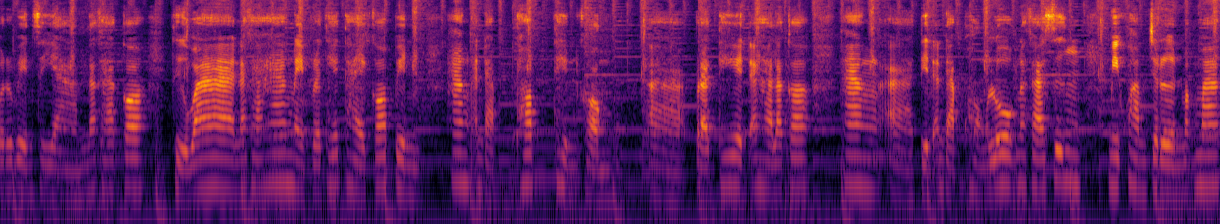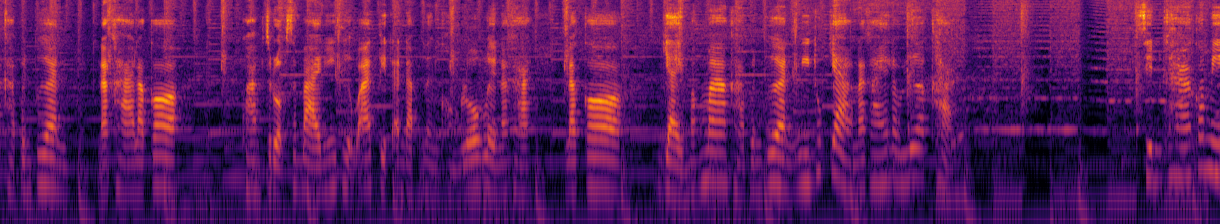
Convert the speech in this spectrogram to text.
บริเวณสยามนะคะ ก็ถือว่านะคะห้างในประเทศไทยก็เป็นห้างอันดับท็อป 10 ของ ประเทศนะคะแล้วก็ห้างาติดอันดับของโลกนะคะ ซึ่งมีความเจริญมากๆค่ะเพื่อนๆนะคะ แล้วก็ความสะดวกสบายนี่ถือว่าติดอันดับหนึ่งของโลกเลยนะคะ แล้วก็ใหญ่มากๆค่ะเพื่อนๆมีทุกอย่างนะคะให้เราเลือกค่ะ สินค้าก็มี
